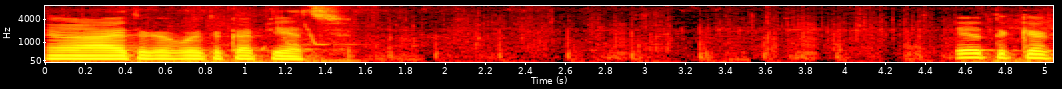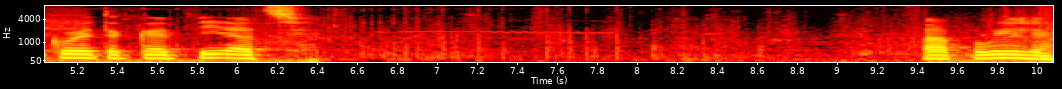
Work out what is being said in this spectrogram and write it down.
А, это какой-то капец. Это какой-то капец. Поплыли.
